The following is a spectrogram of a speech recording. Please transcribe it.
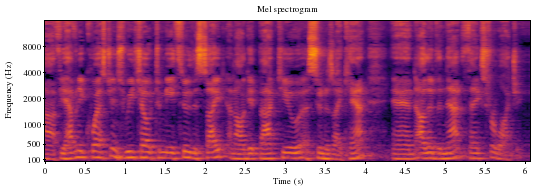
Uh, if you have any questions, reach out to me through the site and I'll get back to you as soon as I can. And other than that, thanks for watching.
